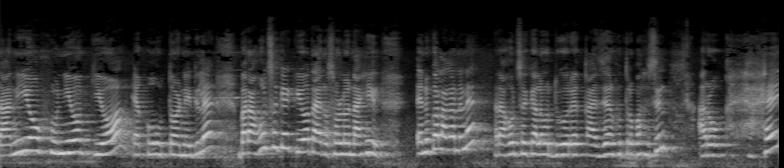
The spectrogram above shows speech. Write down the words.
জানিও শুনিও কিয় একো উত্তৰ নিদিলে বা ৰাহুল শইকীয়াই কিয় তাইৰ ওচৰলৈ নাহিল? এনেকুৱা লাগানে ৰাহুল শইকীয়াৰ লগত দুয়োৰে কাজিয়াৰ সূত্ৰপাত হৈছিল। আৰু সেই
